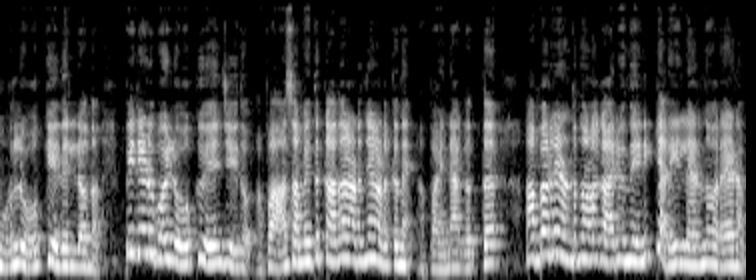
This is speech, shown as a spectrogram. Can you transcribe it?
മുറി ലോക്ക് ചെയ്തില്ലോ എന്ന് പിന്നീട് പോയി ലോക്ക് ചെയ്യുകയും ചെയ്തു. അപ്പൊ ആ സമയത്ത് കഥ അടഞ്ഞ കിടക്കുന്നേ. അപ്പൊ അതിനകത്ത് അപർണ ഉണ്ടെന്നുള്ള കാര്യമൊന്നും എനിക്കറിയില്ലായിരുന്നു പറയണം.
